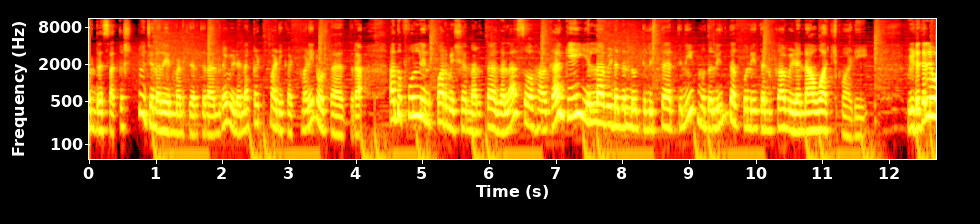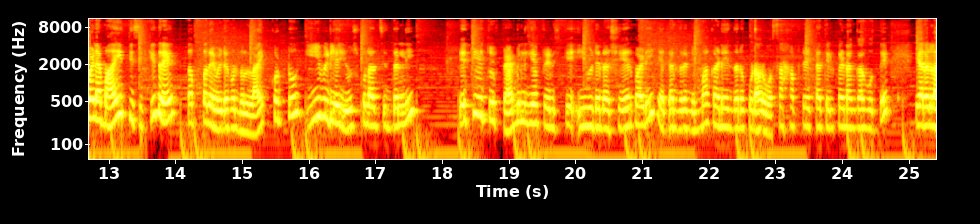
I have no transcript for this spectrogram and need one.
ಅಂದರೆ ಸಾಕಷ್ಟು ಜನರು ಏನು ಮಾಡ್ತಾ ಇರ್ತಾರೆ ಅಂದರೆ ವಿಡನ್ನ ಕಟ್ ಮಾಡಿ ಕಟ್ ಮಾಡಿ ನೋಡ್ತಾ ಇರ್ತಾರೆ. ಅದು ಫುಲ್ ಇನ್ಫಾರ್ಮೇಷನ್ ಅರ್ಥ ಆಗಲ್ಲ. ಸೊ ಹಾಗಾಗಿ ಎಲ್ಲ ವಿಡದಲ್ಲೂ ತಿಳಿಸ್ತಾ ಇರ್ತೀನಿ. ಮೊದಲಿಂದ ಕೊನೆ ತನಕ ವಿಡಿಯೋನ ವಾಚ್ ಮಾಡಿ. ವಿಡಿಯೋದಲ್ಲಿ ಒಳ್ಳೆಯ ಮಾಹಿತಿ ಸಿಕ್ಕಿದ್ರೆ ತಪ್ಪದೆ ವಿಡಿಯೋಗೊಂದು ಲೈಕ್ ಕೊಟ್ಟು ಈ ವಿಡಿಯೋ ಯೂಸ್ಫುಲ್ ಅನಿಸಿದ್ದಲ್ಲಿ ಹೆಚ್ಚು ಹೆಚ್ಚು ಫ್ಯಾಮಿಲಿಗೆ, ಫ್ರೆಂಡ್ಸ್ಗೆ ಈ ವಿಡಿಯೋನ ಶೇರ್ ಮಾಡಿ. ಯಾಕಂದರೆ ನಿಮ್ಮ ಕಡೆಯಿಂದಲೂ ಕೂಡ ಅವರು ಹೊಸ ಅಪ್ಡೇಟ್ನ ತಿಳ್ಕೊಂಡಂಗಾಗುತ್ತೆ. ಯಾರೆಲ್ಲ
